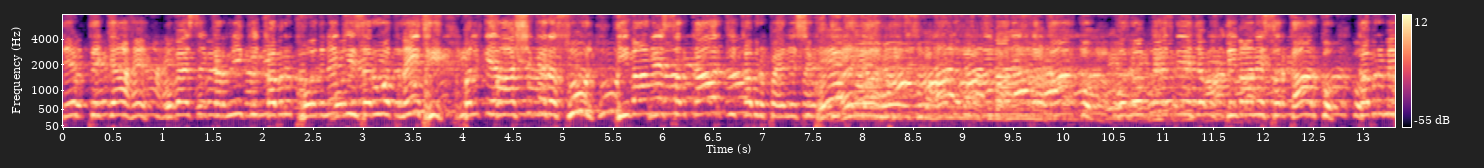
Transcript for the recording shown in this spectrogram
دیکھتے کیا ہے وہ ویسے کرنی کی قبر کھودنے کی ضرورت نہیں تھی بلکہ عاشق رسول دیوان سرکار کی قبر پہلے سے کھودی جب اس دیوان سرکار کو وہ لوگ کہتے ہیں جب اس دیوان سرکار کو قبر میں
